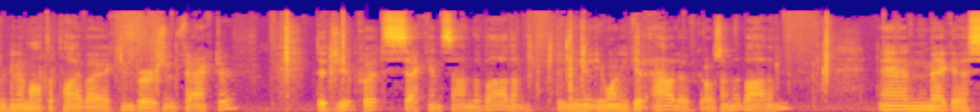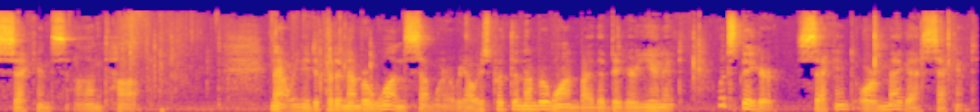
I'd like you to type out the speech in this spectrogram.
We're going to multiply by a conversion factor did you put seconds on the bottom? The unit you want to get out of goes on the bottom, and megaseconds on top. Now we need to put a number one somewhere. We always put the number one by the bigger unit. What's bigger, second or megasecond?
